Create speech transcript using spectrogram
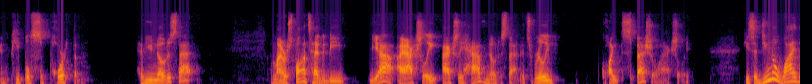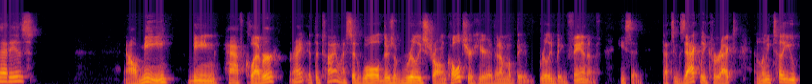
and people support them. Have you noticed that? my response had to be, yeah, I actually I actually have noticed that. It's really quite special actually. He said, "Do you know why that is?" Now me, being half clever, right? At the time I said, "Well, there's a really strong culture here that I'm a really big fan of." He said, "That's exactly correct, and let me tell you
